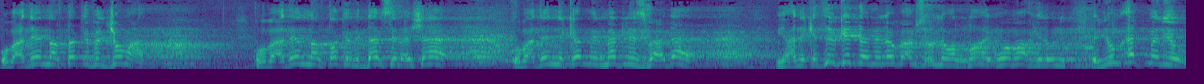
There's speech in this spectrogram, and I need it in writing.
وبعدين نلتقي في الجمعة. وبعدين نلتقي في الدرس العشاء. وبعدين نكمل مجلس بعدها. يعني كثير جدا من الأخوة أمس يقول لي والله هو ما واحد يقول لي اليوم أجمل يوم.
